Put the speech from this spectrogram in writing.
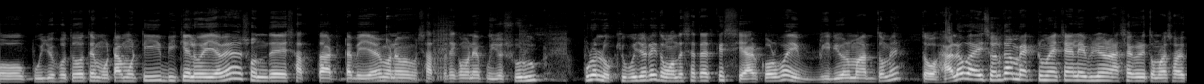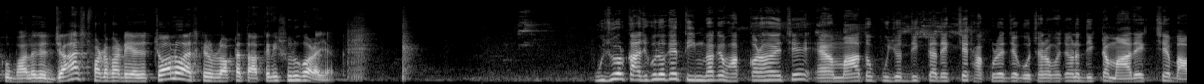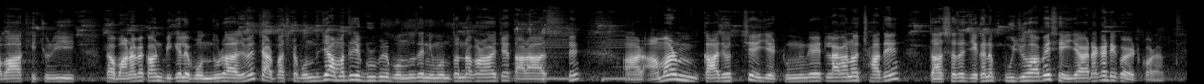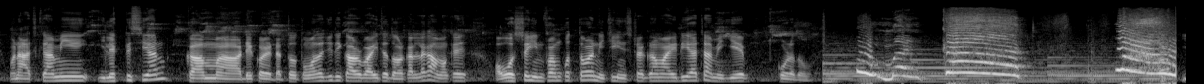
ও পুজো হতে হতে মোটামুটি বিকেল হয়ে যাবে, সন্ধে সাতটা, আটটা বেজে যাবে মানে সাতটা থেকে মানে পুজো শুরু। পুরো লক্ষ্মী পুজোটাই তোমাদের সাথে আজকে শেয়ার করব এই ভিডিওর মাধ্যমে। তো hello guys welcome back to my channel এই ভিডিও আশা করি তোমরা সবাই খুব ভালো আছো। জাস্ট ফটাফাটি আছে চলো আজকের ব্লগটা তাড়াতাড়ি শুরু করা যাক। পুজোর কাজগুলোকে তিন ভাগে ভাগ করা হয়েছে। মা তো পুজোর দিকটা দেখছে, ঠাকুরের যে গোছানো ফোছানোর দিকটা মা দেখছে, বাবা খিচুড়িটা বানাবে, কারণ বিকেলে বন্ধুরা আসবে, চার পাঁচটা বন্ধু, যে আমাদের যে গ্রুপের বন্ধুদের নিমন্ত্রণ করা হয়েছে, তারা আসছে। আর আমার কাজ হচ্ছে এই যে টুনিলাইট লাগানো ছাদে, তার সাথে যেখানে পুজো হবে সেই জায়গাটাকে ডেকোরেট করা। মানে আজকে আমি ইলেকট্রিশিয়ান, কাম ডেকোরেটার। তো তোমাদের যদি কারোর বাড়িতে দরকার লাগে, আমাকে অবশ্যই ইনফর্ম করতে পারো, নিচে ইনস্টাগ্রাম আইডি আছে, আমি গিয়ে করে দেবো।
